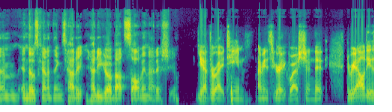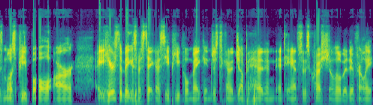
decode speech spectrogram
um, and those kind of things? How do how do you go about solving that issue you have the right team. I mean, it's a great question. That the reality is most people are. Here's the biggest mistake I see people making. Just to kind of jump ahead and, and to answer this question a little bit differently,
